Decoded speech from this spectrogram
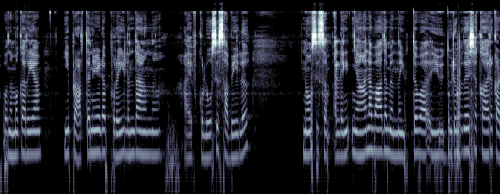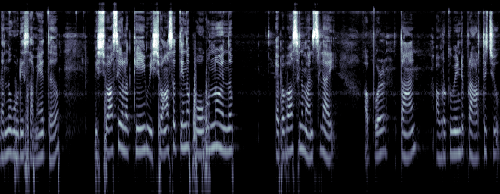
അപ്പോൾ നമുക്കറിയാം ഈ പ്രാർത്ഥനയുടെ പുറയിൽ എന്താണെന്ന് ആ കൊലോസ്യ സഭയിൽ നോസിസം അല്ലെങ്കിൽ ജ്ഞാനവാദം എന്ന യുദ്ധവാ ദുരുപദേശക്കാർ കടന്നുകൂടിയ സമയത്ത് വിശ്വാസികളൊക്കെയും വിശ്വാസത്തിൽ നിന്ന് പോകുന്നു എന്ന് എപവാസിന് മനസ്സിലായി. അപ്പോൾ താൻ അവർക്ക് വേണ്ടി പ്രാർത്ഥിച്ചു.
